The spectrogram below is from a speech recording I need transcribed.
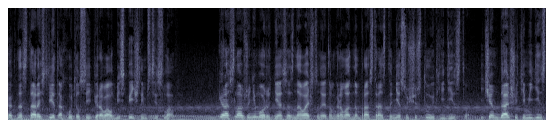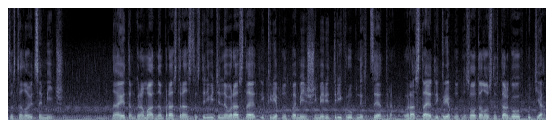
как на старость лет охотился и пировал беспечный Мстислав. Ярослав же не может не осознавать, что на этом громадном пространстве не существует единства, и чем дальше, тем единство становится меньше. На этом громадном пространстве стремительно вырастают и крепнут по меньшей мере три крупных центра, вырастают и крепнут на золотоносных торговых путях,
